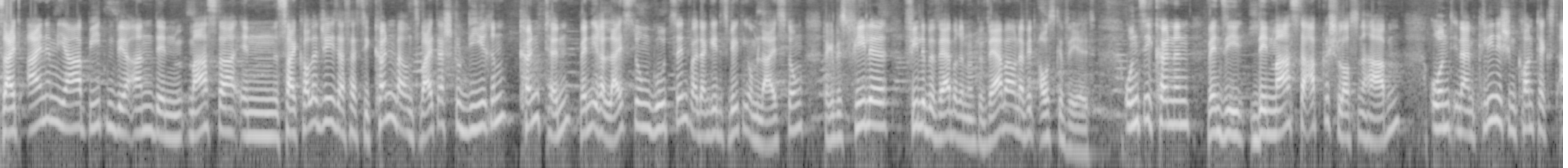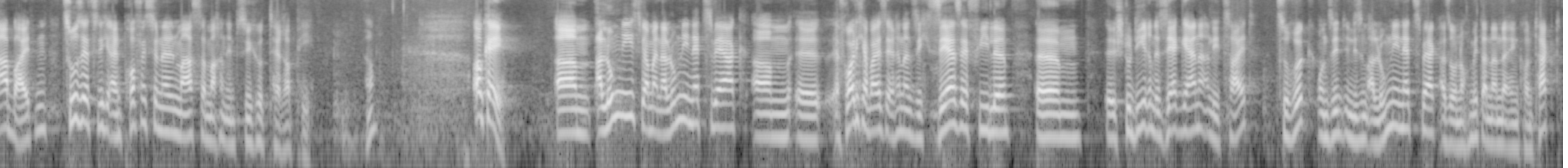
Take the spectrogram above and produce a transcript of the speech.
Seit einem Jahr bieten wir an den Master in Psychology. Das heißt, Sie können bei uns weiter studieren, könnten, wenn Ihre Leistungen gut sind, weil dann geht es wirklich um Leistung. Da gibt es viele, viele Bewerberinnen und Bewerber und da wird ausgewählt. Und Sie können, wenn Sie den Master abgeschlossen haben und in einem klinischen Kontext arbeiten, zusätzlich einen professionellen Master machen in Psychotherapie. Ja? Okay. Ähm, Alumnis, wir haben ein Alumni-Netzwerk. Ähm, äh, erfreulicherweise erinnern sich sehr, sehr viele ähm, äh, Studierende sehr gerne an die Zeit zurück und sind in diesem Alumni-Netzwerk, also noch miteinander in Kontakt.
